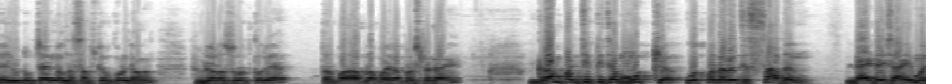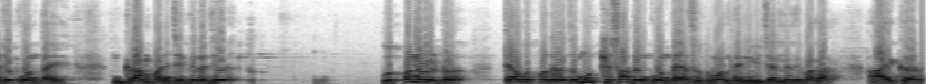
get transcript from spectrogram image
या यूट्यूब चॅनलला सबस्क्राईब करून ठेवा. व्हिडिओला सुरुवात करूया. तर पहा आपला पहिला प्रश्न काय? आहे? ग्रामपंचायतीच्या मुख्य उत्पादनाचे साधन डायडॅश आहे म्हणजे कोणतं आहे? ग्रामपंचायतीला जे उत्पन्न मिळतं त्या उत्पादनाचं मुख्य साधन कोणतं आहे असं तुम्हाला त्यांनी विचारलेलं आहे. बघा आयकर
